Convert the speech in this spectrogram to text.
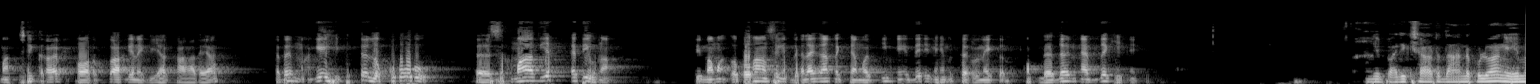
මානසිකාර පවත්වාගෙන ගිය කාර්යයක් හැබැයි මගේ හිතට ලොකු සමාධියක් ඇති වුණා. ඉතින් මම ඔබ වහන්සේගෙන් දැනගන්න කැමති මේ දේ මෙහෙම කරන එක හොඳද නැද්ද කියන එක. මේ පරීක්ෂාවට දාන්න පුළුවන් එහෙම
